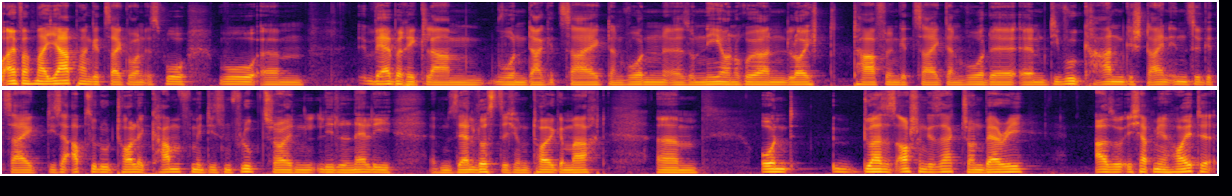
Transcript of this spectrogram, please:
einfach mal Japan gezeigt worden ist, wo, wo ähm, Werbereklamen wurden da gezeigt, dann wurden äh, so Neonröhren, Leuchttafeln gezeigt, dann wurde ähm, die Vulkangesteininsel gezeigt, dieser absolut tolle Kampf mit diesen Flugzeugen, Little Nelly, ähm, sehr lustig und toll gemacht. Ähm, und du hast es auch schon gesagt, John Barry. Also ich habe mir heute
